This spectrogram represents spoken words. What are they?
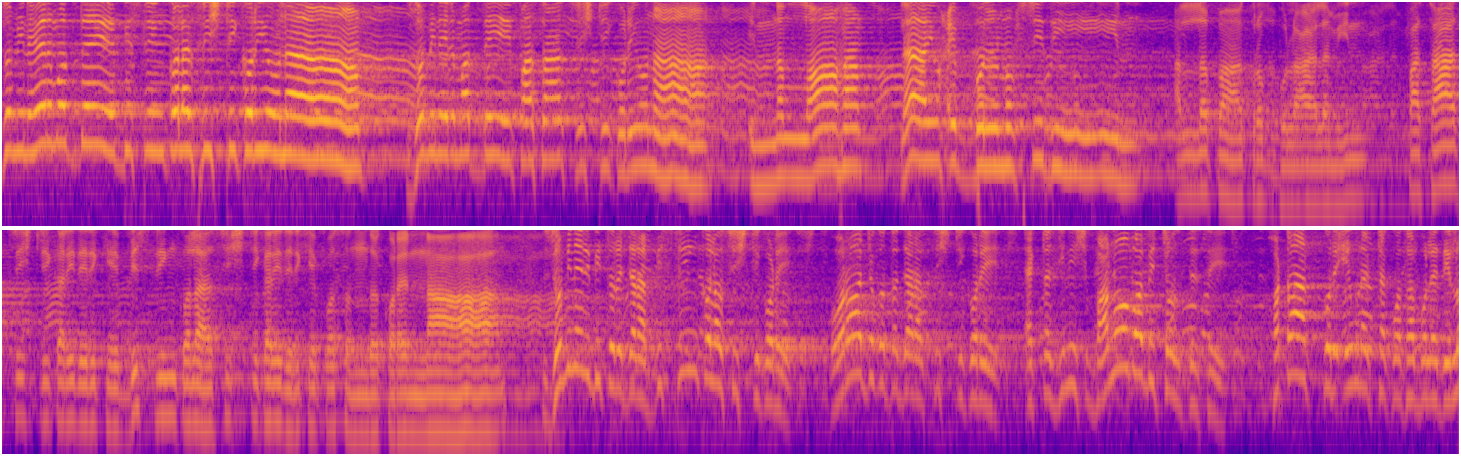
জমিনের মধ্যে বিশৃঙ্খলা সৃষ্টি করিও না, জমিনের মধ্যে ফাসাদ সৃষ্টি করিও না। ইন্নাল্লাহ লা ইউহিব্বুল মুফসিদিন। আল্লাহ পাক রব্বুল আলামিন ফাসাদ সৃষ্টিকারীদেরকে, বিশৃঙ্খলা সৃষ্টিকারীদেরকে পছন্দ করেন না। জমিনের ভিতরে যারা বিশৃঙ্খলা সৃষ্টি করে, অরাজকতা যারা সৃষ্টি করে, একটা জিনিস ভালোভাবে চলতেছে। হঠাৎ করে এমন একটা কথা বলে দিল,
